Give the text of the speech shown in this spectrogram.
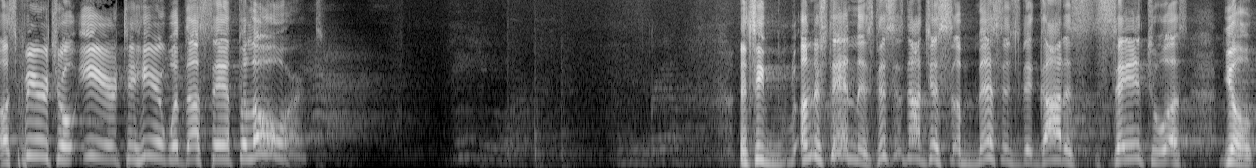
a spiritual ear to hear what thus saith the lord And see, understand this. This is not just a message that God is saying to us, yo,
